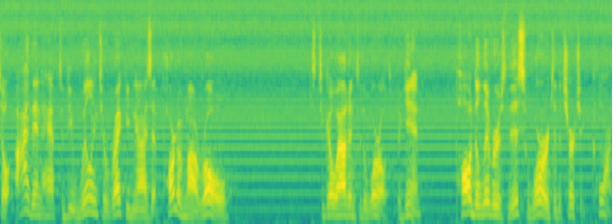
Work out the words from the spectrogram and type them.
So I then have to be willing to recognize that part of my role is to go out into the world. Again, Paul delivers this word to the church at Corinth,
